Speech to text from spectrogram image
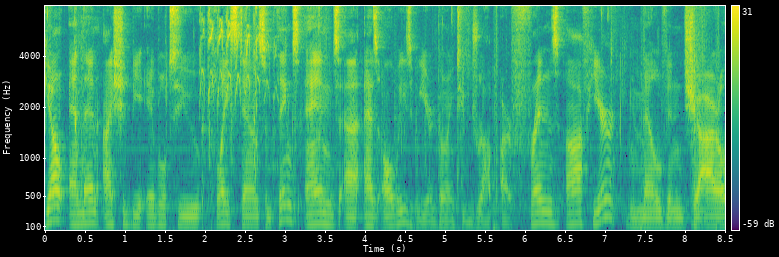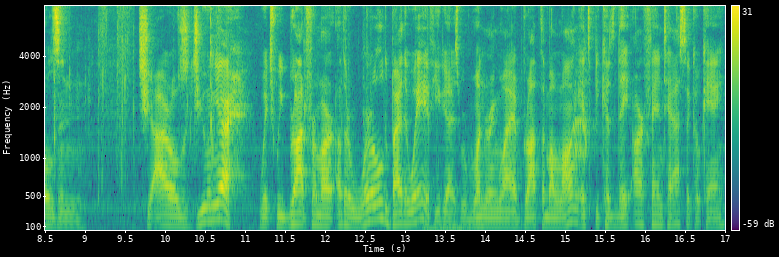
go. And then I should be able to place down some things. And uh, as always, we are going to drop our friends off here. Melvin, Charles, and Charles Jr., which we brought from our other world. By the way, if you guys were wondering why I brought them along, it's because they are fantastic, okay?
